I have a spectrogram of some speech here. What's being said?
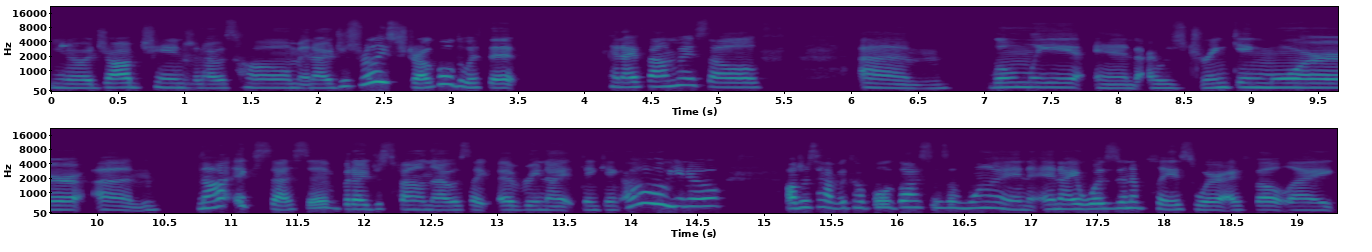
you know a job change and i was home and i just really struggled with it. And i found myself um lonely and i was drinking more um not excessive but i just found that i was like every night thinking oh you know i'll just have a couple of glasses of wine. And i was in a place where i felt like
